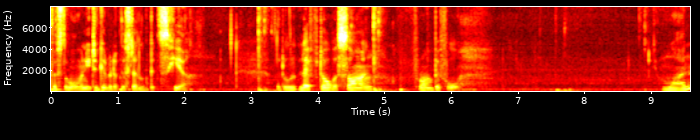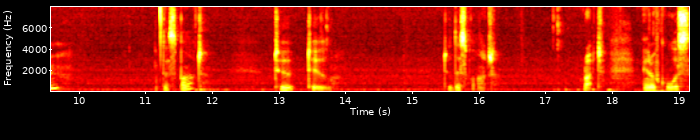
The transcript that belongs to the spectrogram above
first of all we need to get rid of this little bits here. Little leftover sewing from before. One this part two two to this part. Right. And of course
